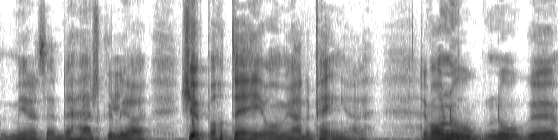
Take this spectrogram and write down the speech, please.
mer så här, det här skulle jag köpa åt dig om jag hade pengar. Det var nog, nog eh,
